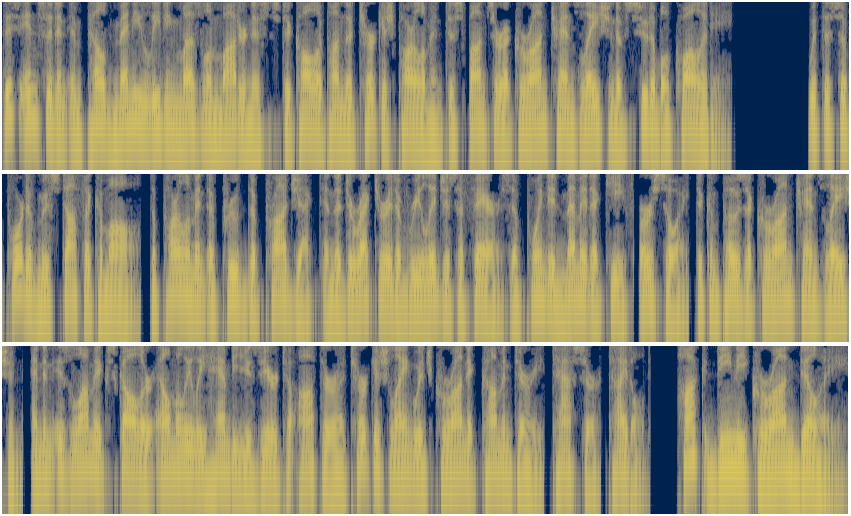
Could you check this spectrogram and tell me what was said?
This incident impelled many leading Muslim modernists to call upon the Turkish parliament to sponsor a Quran translation of suitable quality. With the support of Mustafa Kemal, the parliament approved the project and the Directorate of Religious Affairs appointed Mehmet Akif Ersoy to compose a Quran translation, and an Islamic scholar Elmalili Hamdi Yazir to author a Turkish-language Quranic commentary tafsir titled Hak Dini Quran Dili.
